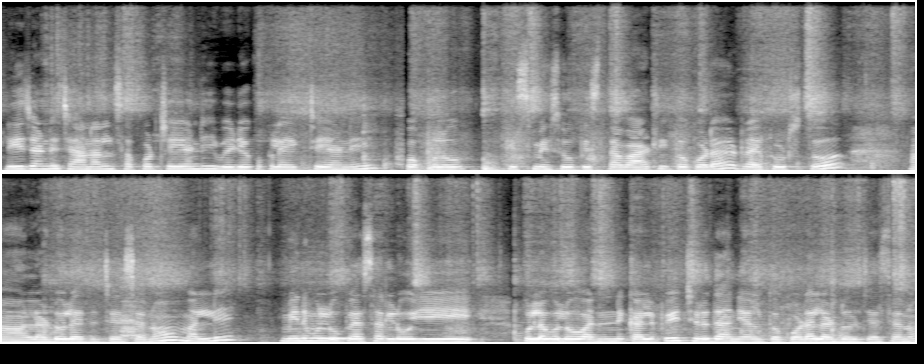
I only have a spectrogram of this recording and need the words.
ప్లీజ్ అండి ఛానల్ని సపోర్ట్ చేయండి. వీడియోకి ఒక లైక్ చేయండి. పప్పులు కిస్మిస్ పిస్తా వాటితో కూడా డ్రై ఫ్రూట్స్తో లడ్డూలు అయితే చేశాను. మళ్ళీ మినుములు పెసర్లు ఈ పులవులు అన్నీ కలిపి చిరుధాన్యాలతో కూడా లడ్డూలు చేశాను.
